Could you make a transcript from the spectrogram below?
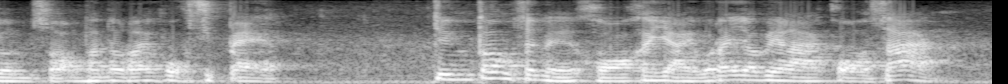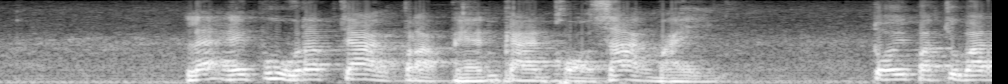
ยน 2568 จึงต้องเสนอขอขยายระยะเวลาก่อสร้าง และให้ผู้รับจ้างปรับแผนการก่อสร้างใหม่ โดยปัจจุบัน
